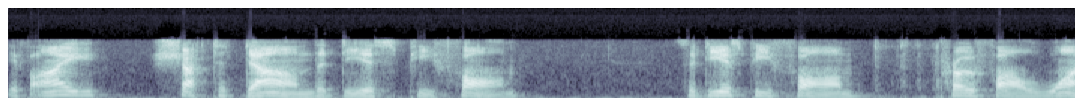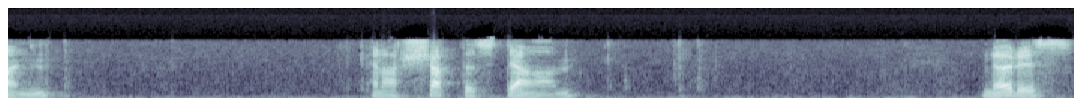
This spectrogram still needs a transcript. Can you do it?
if I shut down the DSP farm, so DSP farm profile 1, and I shut this down, notice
